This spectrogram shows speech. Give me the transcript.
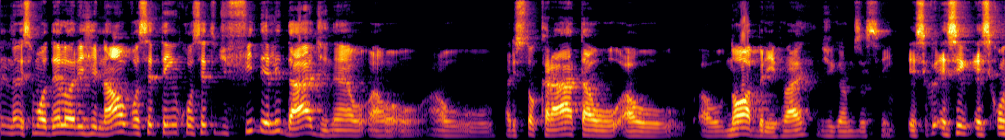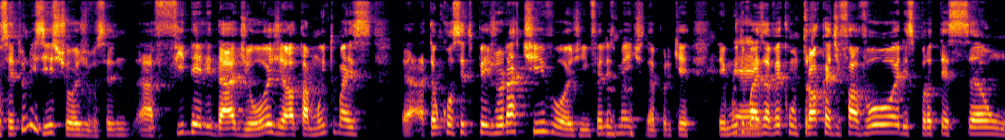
nesse modelo original você tem o conceito de fidelidade né, ao, ao, ao aristocrata, ao, ao, ao, nobre, vai, digamos assim. Esse, esse, esse conceito não existe hoje. Você, a fidelidade hoje ela está muito mais até um conceito pejorativo hoje, infelizmente, né? Porque tem muito é. mais a ver com troca de favores, proteção,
